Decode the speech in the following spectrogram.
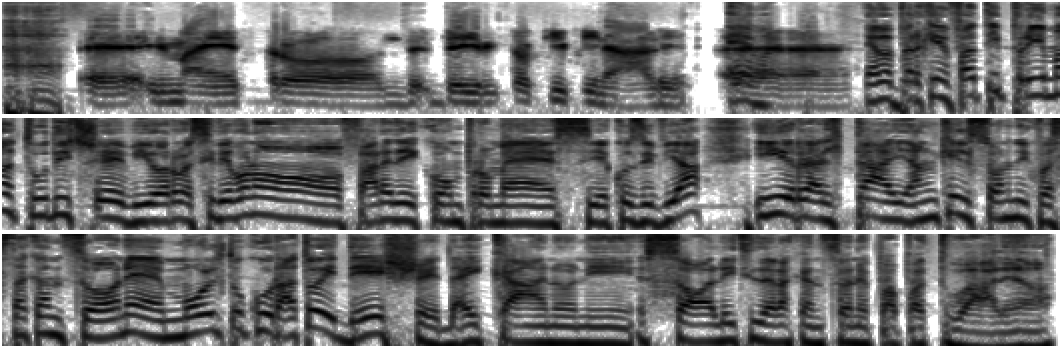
ah. è il maestro de, dei ritocchi finali. Eh, eh, ma, eh, perché infatti prima tu dicevi ormai si devono fare dei compromessi e così via, in realtà anche il suono di questa canzone è molto curato ed esce dai canoni soliti della canzone pop attuale, no?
